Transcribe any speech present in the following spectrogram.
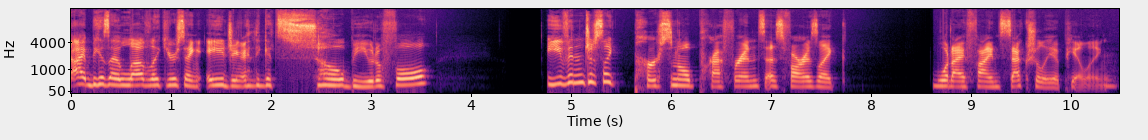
I, because I love, like you're saying, aging. I think it's so beautiful. Even just like personal preference as far as like what I find sexually appealing.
